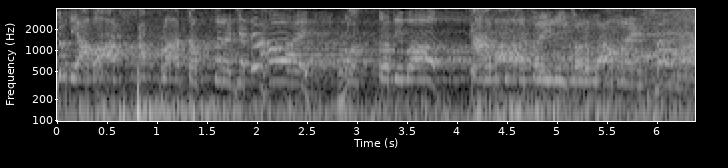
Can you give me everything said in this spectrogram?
যদি আবার শাপলা চত্বরে যেতে হয়, রক্ত দিব কারবালা তৈরি করব আমরা ইনশাল্লাহ।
